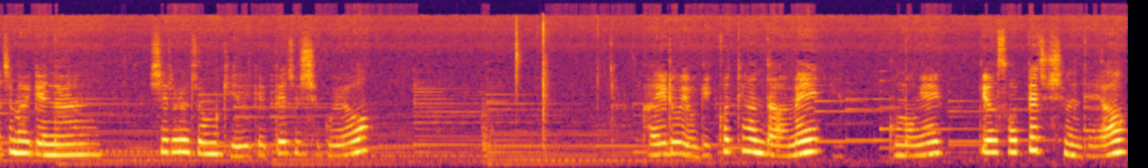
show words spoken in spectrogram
마지막에는 실을 좀 길게 빼주시고요. 가위로 여기 커팅한 다음에 구멍에 끼워서 빼주시면 돼요.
